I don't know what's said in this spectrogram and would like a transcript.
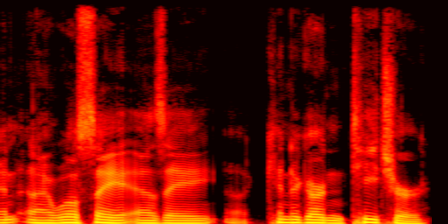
And, and I will say, as a uh, kindergarten teacher,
